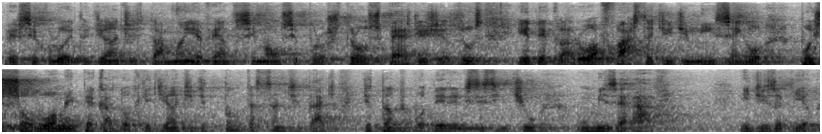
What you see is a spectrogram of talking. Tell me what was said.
Versículo 8: Diante de tamanho evento, Simão se prostrou aos pés de Jesus e declarou: Afasta-te de mim, Senhor, pois sou homem pecador. Que diante de tanta santidade, de tanto poder, ele se sentiu um miserável. E diz aqui: ó,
